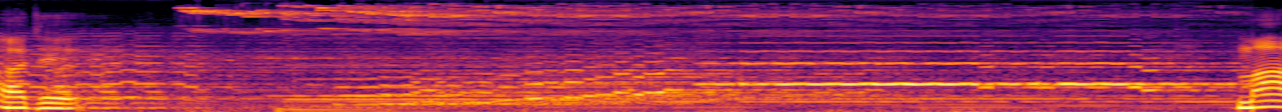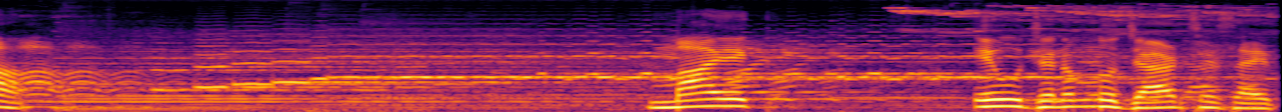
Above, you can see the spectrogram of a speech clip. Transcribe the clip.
આજે માં માં એક એવું જન્મનું ઝાડ છે સાહેબ.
